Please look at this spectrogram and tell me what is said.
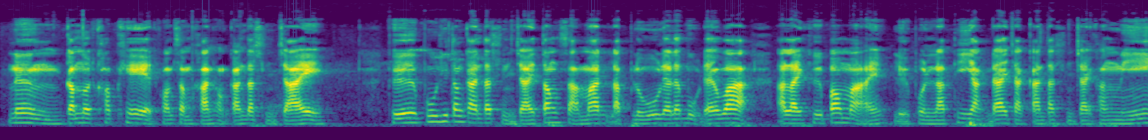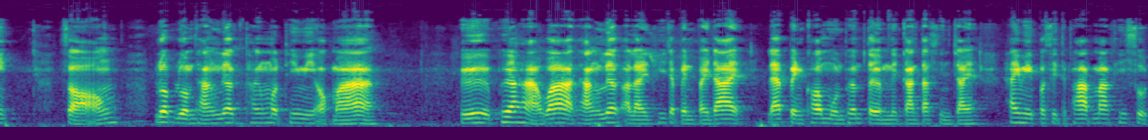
1. กำหนดขอบเขตความสำคัญของการตัดสินใจ คือผู้ที่ต้องการตัดสินใจต้องสามารถรับรู้และระบุได้ว่า อะไรคือเป้าหมายหรือผลลัพธ์ที่อยากได้จากการตัดสินใจครั้งนี้ 2. รวบรวมทางเลือกทั้งหมดที่มีออกมา คือเพื่อหาว่าทางเลือกอะไรที่จะเป็นไปได้ และเป็นข้อมูลเพิ่มเติมในการตัดสินใจให้มีประสิทธิภาพมากที่สุด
